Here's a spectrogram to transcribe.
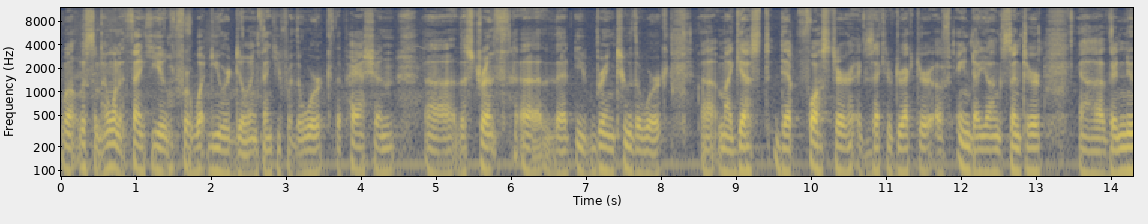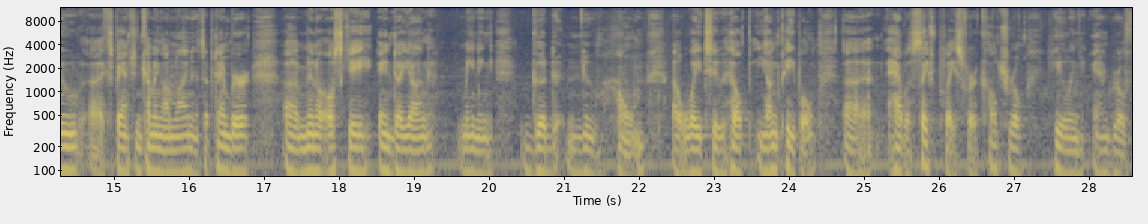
Well, listen, I want to thank you for what you are doing. Thank you for the work, the passion, uh, the strength uh, that you bring to the work. Uh, my guest, Deb Foster, Executive Director of Ain Young Center, uh, their new uh, expansion coming online in September, uh, Mino Oski Ain Young, meaning good new home, a way to help young people uh, have a safe place for cultural healing and growth.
